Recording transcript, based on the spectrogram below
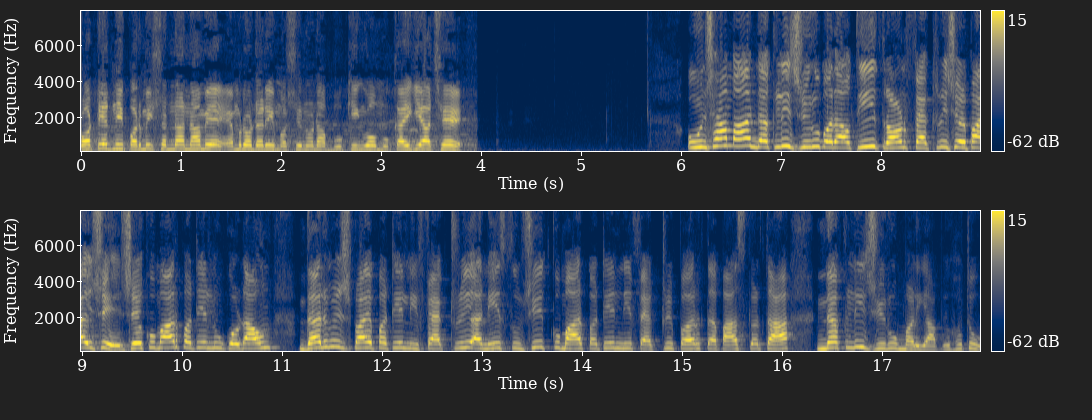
કોટેજની પરમિશનના નામે એમ્બ્રોડરી મશીનોના બુકિંગો મુકાઈ ગયા છે. ઊંઝામાં નકલી જીરું બનાવતી ત્રણ ફેક્ટરી ઝડપાઈ છે. જયકુમાર પટેલનું ગોડાઉન, ધર્મેશભાઈ પટેલની ફેક્ટરી અને સુજીત કુમાર પટેલની ફેક્ટરી પર તપાસ કરતા નકલી જીરું મળી આવ્યું હતું.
